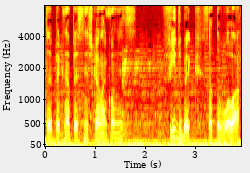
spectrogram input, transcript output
Toto je pekná pesnička nakoniec. Feedback sa to volá.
